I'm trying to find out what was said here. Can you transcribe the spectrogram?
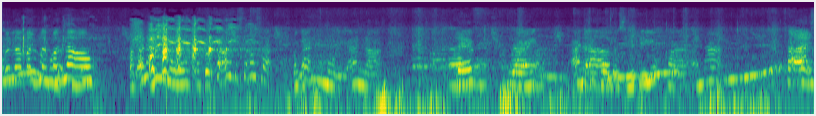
Wala pag pag na. Pag ano mo, pag sa ano mo, eh, ana. Left, right, ana ako, tapos mitiyo ka, ana. Taas.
